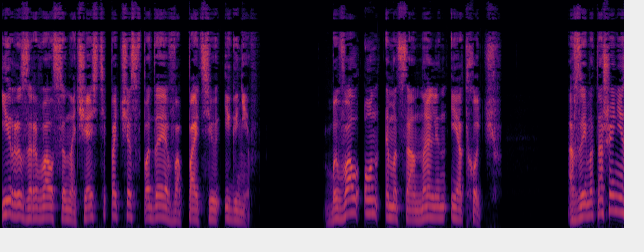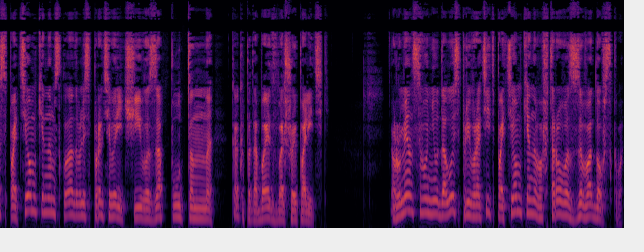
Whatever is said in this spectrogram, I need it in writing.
и разрывался на части, подчас впадая в апатию и гнев. Бывал он эмоционален и отходчив. А взаимоотношения с Потемкиным складывались противоречиво, запутанно, как и подобает в большой политике. Румянцеву не удалось превратить Потемкина во второго Заводовского.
